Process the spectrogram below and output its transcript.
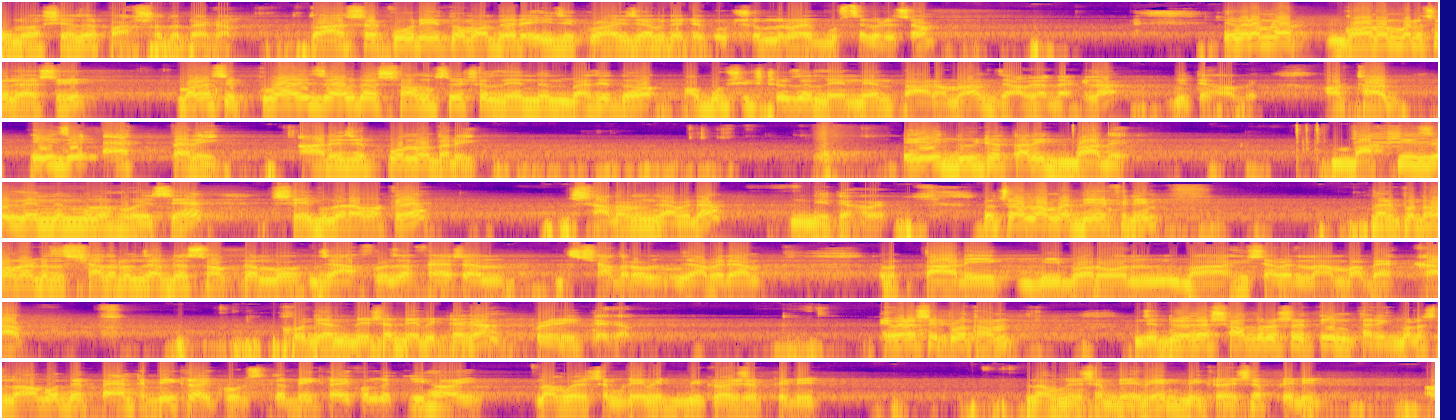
উনআশি হাজার পাঁচশত টাকা। তো আশা করি তোমাদের এই যে ক্রয় যাবে, এটা খুব সুন্দরভাবে বুঝতে পেরেছ। এবার আমরা গ নম্বরে চলে আসি। মানে হচ্ছে ক্রয় জাবেদার সংশ্লিষ্ট লেনদেন ব্যতীত অবশিষ্ট যে লেনদেন, তার আমরা জাবেদা দাখিলা দিতে হবে। অর্থাৎ এই যে এক তারিখ আর এই যে পনেরো তারিখ, এই দুইটা তারিখ বাদে বাকি যে লেনদেনগুলো হয়েছে, সেগুলোর আমাকে সাধারণ জাবেদা দিতে হবে। তো চলো আমরা দিয়ে ফেলি। তাহলে প্রথমে আমরা একটা সাধারণ জাবেদা, শখ টানবো যে আফরোজা ফ্যাশন সাধারণ জাবেদা। তারিখ, বিবরণ বা হিসাবের নাম বা ব্যাখ্যা, খতিয়ান পেশা ডেবিট টাকা ক্রেডিট টাকা। এবার আসি প্রথম, যে দুই হাজার সতেরো সালের তিন তারিখ, বলেছে নগদে প্যান্ট বিক্রয় করছে। তো বিক্রয় করলে কি হয়? নগদ হিসাব ডেবিট বিক্রয় হিসাব ক্রেডিট নগদ হিসাব ডেবিট বিক্রয় হিসাব ক্রেডিট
